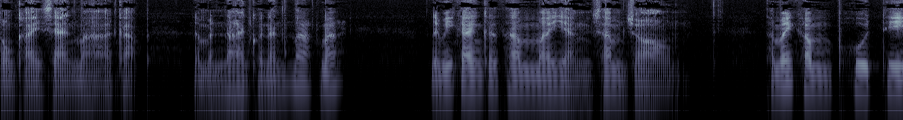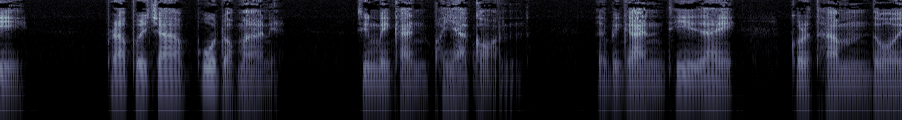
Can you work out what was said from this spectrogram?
สงไขยแสนมหากับแต่มันนานกว่านั้นมากนะแต่มีการกระทำมาอย่างช่ำชองทำให้คำพูดที่ พระพุทธเจ้าพูดออกมาเนี่ยจึงเป็นการพยากรณ์แต่เป็นการที่ได้กระทำโดย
